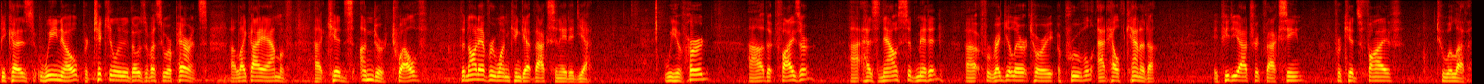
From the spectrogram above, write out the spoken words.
Because we know, particularly those of us who are parents, uh, like I am, of uh, kids under 12, that not everyone can get vaccinated yet. We have heard uh, that Pfizer uh, has now submitted uh, for regulatory approval at Health Canada a pediatric vaccine for kids 5 to 11.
